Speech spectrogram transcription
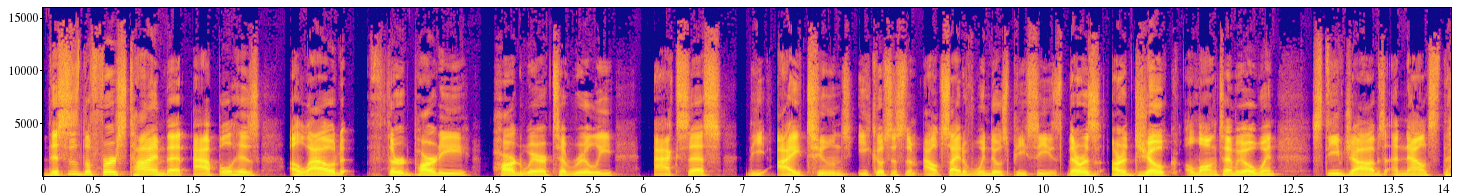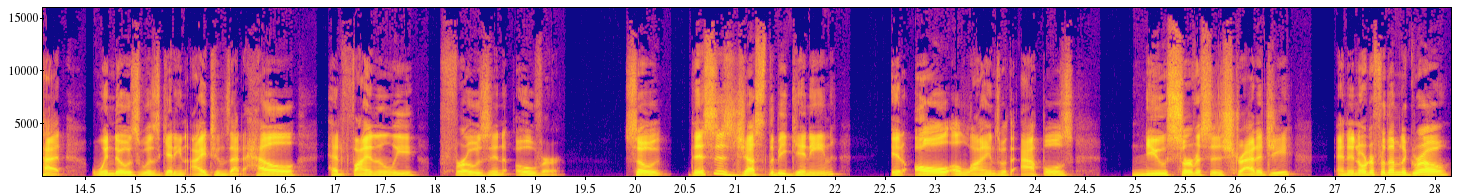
this is the first time that Apple has allowed third party hardware to really access the iTunes ecosystem outside of Windows PCs. There was a joke a long time ago when Steve Jobs announced that Windows was getting iTunes that hell had finally frozen over. So this is just the beginning it all aligns with Apple's new services strategy. And in order for them to grow,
